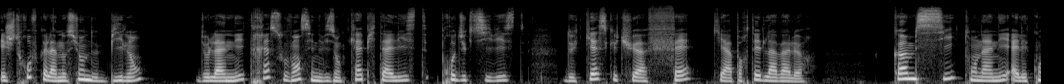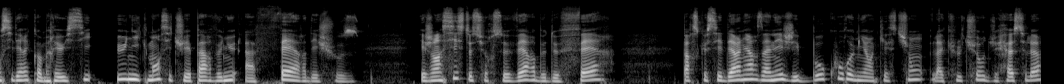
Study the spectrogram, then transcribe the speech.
et je trouve que la notion de bilan de l'année, très souvent, c'est une vision capitaliste, productiviste, de qu'est-ce que tu as fait qui a apporté de la valeur. Comme si ton année, elle est considérée comme réussie uniquement si tu es parvenu à faire des choses. Et j'insiste sur ce verbe de faire parce que ces dernières années, j'ai beaucoup remis en question la culture du hustler.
